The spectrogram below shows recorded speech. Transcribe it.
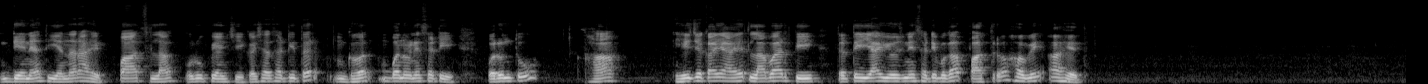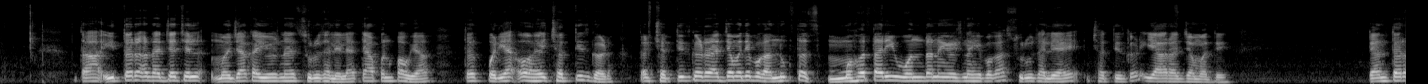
देण्यात येणार आहे. पाच लाख रुपयांची. कशासाठी तर? घर बनवण्यासाठी. परंतु हा हे जे काही आहेत लाभार्थी तर ते या योजनेसाठी बघा पात्र हवे आहेत. आता इतर राज्यातील म- ज्या काही योजना आहेत सुरू झालेल्या त्या आपण पाहूया. तर पर्याय अ आहे छत्तीसगड. तर छत्तीसगड राज्यामध्ये बघा नुकतंच महतारी वंदन योजना ही बघा सुरू झाली आहे छत्तीसगड या राज्यामध्ये. त्यानंतर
